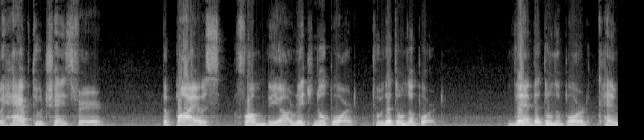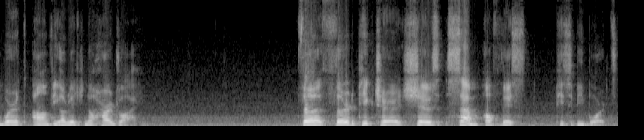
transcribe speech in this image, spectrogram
we have to transfer the BIOS from the original board to the donor board. Then the donor board can work on the original hard drive. The third picture shows some of these PCB boards.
